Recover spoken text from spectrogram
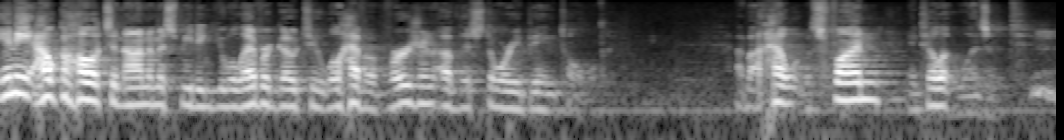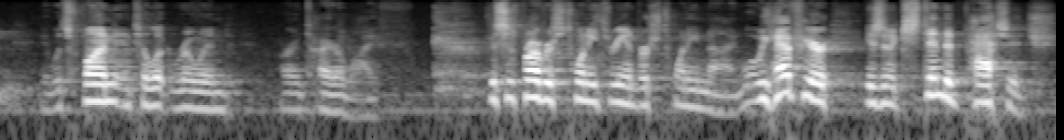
Any Alcoholics Anonymous meeting you will ever go to will have a version of this story being told about how it was fun until it wasn't. It was fun until it ruined our entire life. This is Proverbs 23 and verse 29. What we have here is an extended passage,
